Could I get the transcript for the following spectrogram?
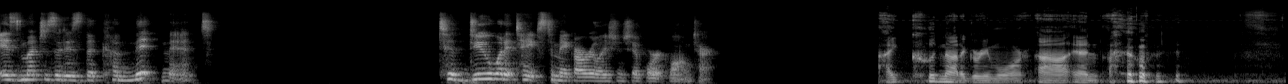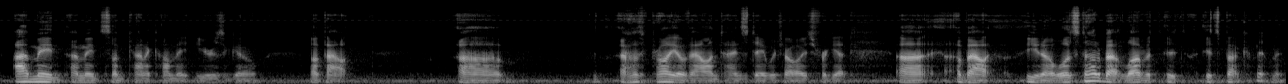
as much as it is the commitment to do what it takes to make our relationship work long term. I could not agree more. Uh, and I made I made some kind of comment years ago about uh, it was probably a Valentine's Day, which I always forget uh, about you know well it's not about love it, it, it's about commitment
